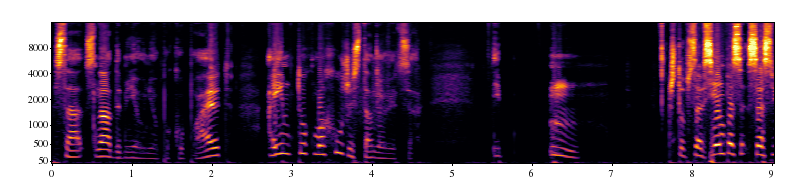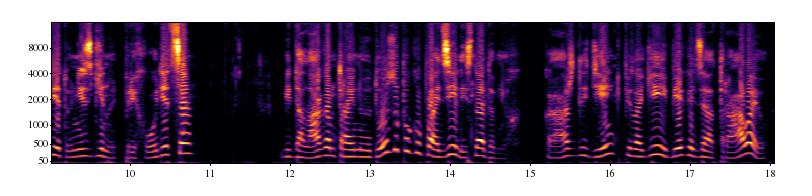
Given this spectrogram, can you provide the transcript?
Снадобья у нее покупают, а им токмо хуже становится. И чтоб совсем со свету не сгинуть, приходится бедолагам тройную дозу покупать зелий снадобных. Каждый день к Пелагее бегать за отравою –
